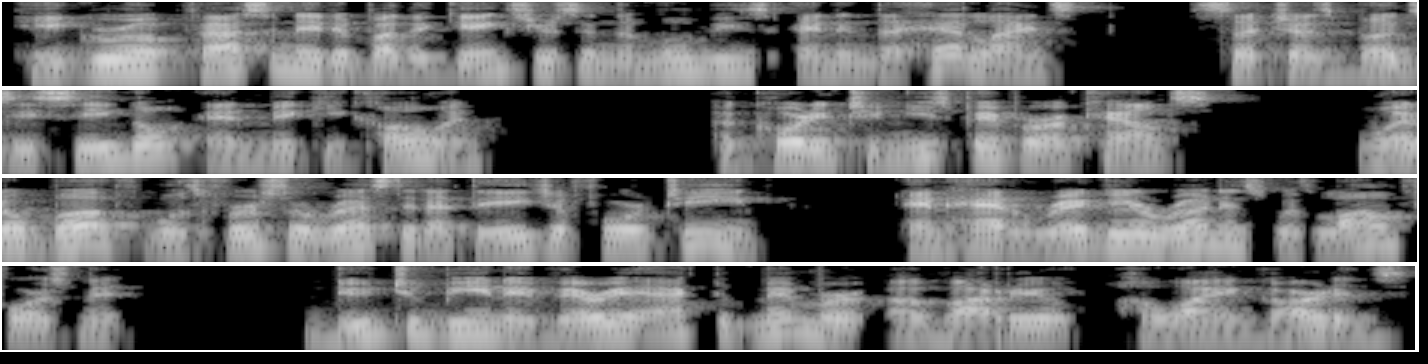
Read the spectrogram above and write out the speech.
He grew up fascinated by the gangsters in the movies and in the headlines, such as Bugsy Siegel and Mickey Cohen. According to newspaper accounts, Güero Buff was first arrested at the age of 14 and had regular run ins with law enforcement due to being a very active member of Barrio Hawaiian Gardens.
